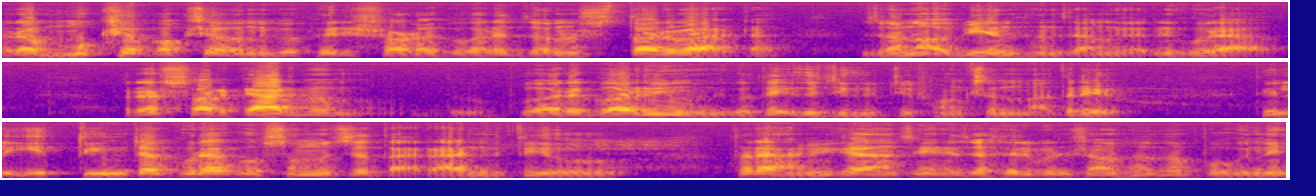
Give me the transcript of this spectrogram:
र मुख्य पक्ष भनेको फेरि सडकबाट जनस्तरबाट जनअभियान सञ्चालन गर्ने कुरा हो। र सरकारमा गएर गर्ने भनेको त एक्जिक्युटिभ फङ्सन मात्रै हो। त्यसले यी तिनवटा कुराको समुच्चता राजनीति हो तर हामी कहाँ चाहिँ जसरी पनि संसदमा पुग्ने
